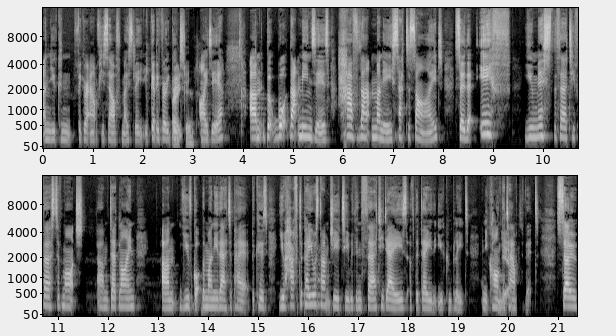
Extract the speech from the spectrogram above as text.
and you can figure it out for yourself mostly. You'll get a very good, Very good. idea. Um, but what that means is have that money set aside so that if you miss the 31st of March um, deadline, um, you've got the money there to pay it because you have to pay your stamp duty within 30 days of the day that you complete and you can't get Yeah. out of it. So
